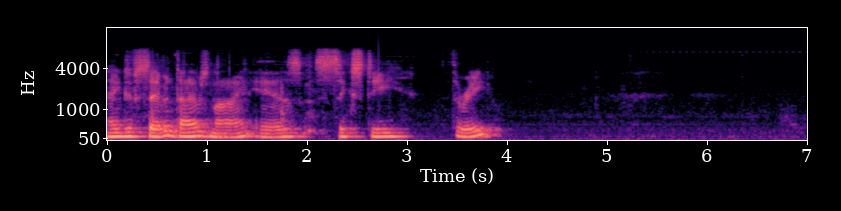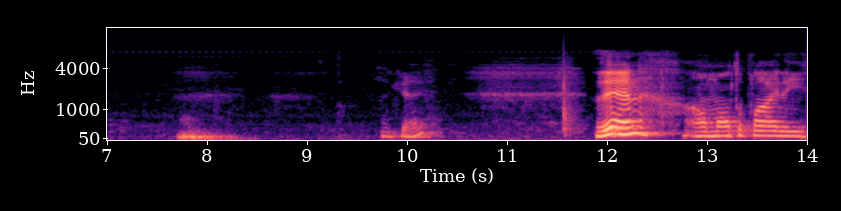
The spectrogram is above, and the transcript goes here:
Negative 7 times 9 is 63. Okay. Then I'll multiply the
